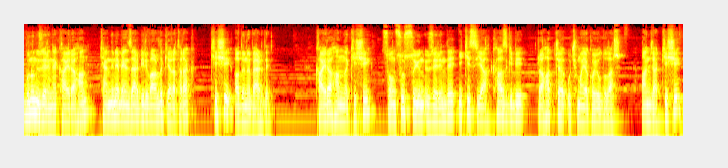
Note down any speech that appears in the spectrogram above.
Bunun üzerine Kayrahan kendine benzer bir varlık yaratarak kişi adını verdi. Kayrahan'la kişi sonsuz suyun üzerinde iki siyah kaz gibi rahatça uçmaya koyuldular. Ancak kişi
